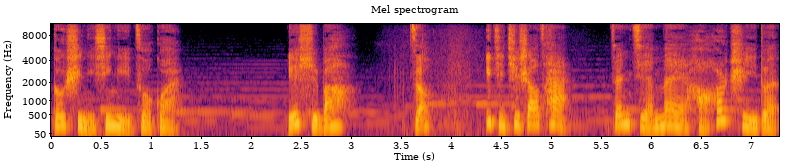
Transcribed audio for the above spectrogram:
都是你心里作怪。也许吧。走。一起去烧菜，咱姐妹好好吃一顿。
